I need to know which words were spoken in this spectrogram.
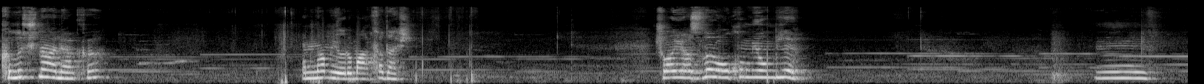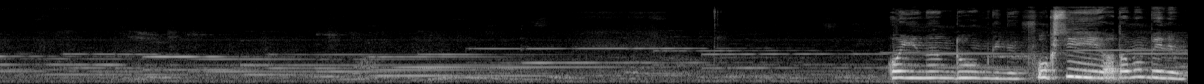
Kılıç ne alaka? Anlamıyorum arkadaş. Şu an yazıları okumuyorum bile. Hmm. Ayının doğum günü. Foxy adamım benim.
